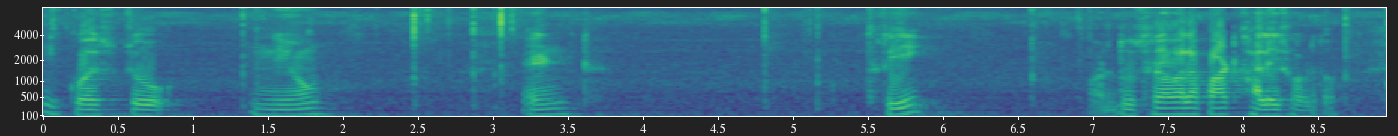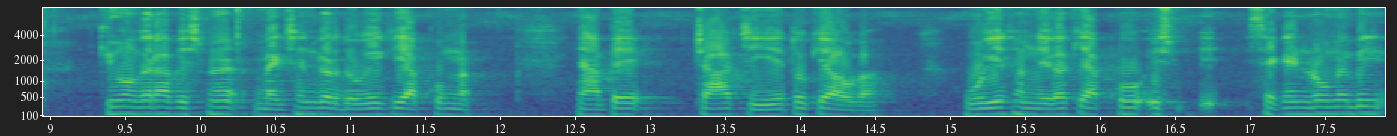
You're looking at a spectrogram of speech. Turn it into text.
equals to new int three और दूसरा वाला पार्ट खाली छोड़ दो। क्यों अगर आप इसमें मेंशन कर दोगे कि आपको यहाँ पे चार चाहिए तो क्या होगा? वो ये समझेगा कि आपको इस सेकेंड रो में भी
